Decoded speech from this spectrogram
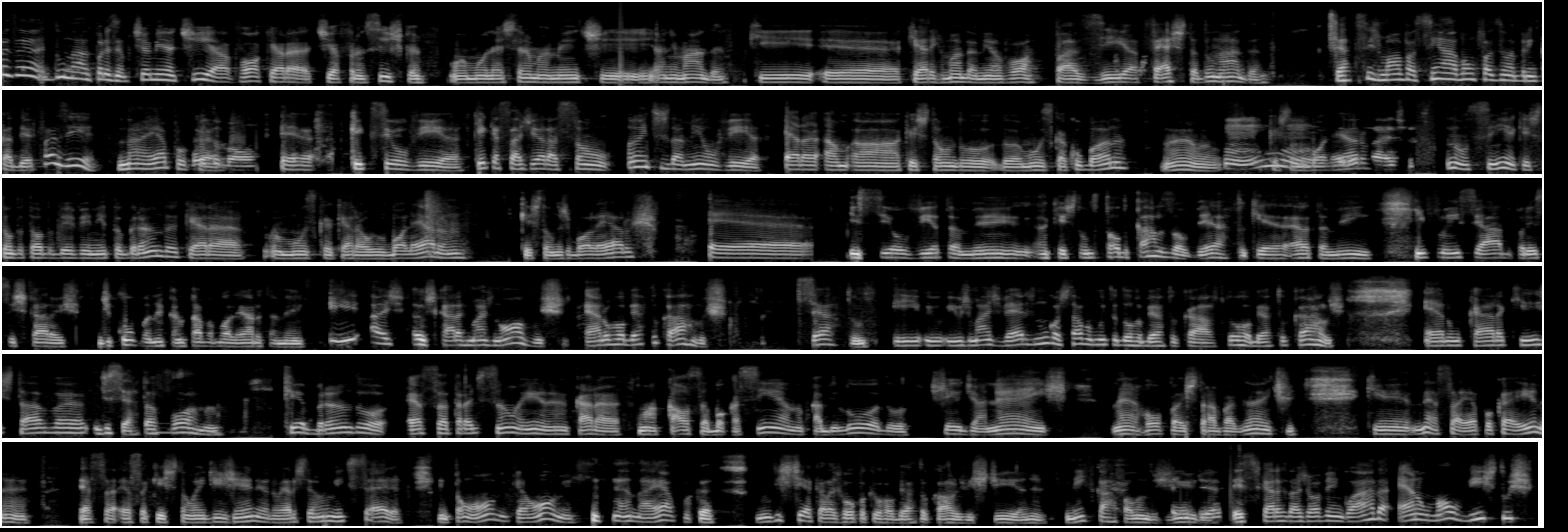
Mas é do nada, por exemplo, tinha minha tia, a avó, que era tia Francisca, uma mulher extremamente animada, que, é, que era irmã da minha avó, fazia festa do nada. Certo? Cismava assim, ah, vamos fazer uma brincadeira. Fazia. Na época, Muito bom. é, o que, que se ouvia? O que, que essa geração antes da minha ouvia? Era a, a questão do, da música cubana, né? Hum, questão do bolero. interessante. Não, sim, a questão do tal do Bevenito Granda, que era uma música que era o bolero, né? Questão dos boleros. É, E se ouvia também a questão do tal do Carlos Alberto, que era também influenciado por esses caras de Cuba, né? Cantava bolero também. E as- os caras mais novos era o Roberto Carlos, certo? E, e- e os mais velhos não gostavam muito do Roberto Carlos, porque o Roberto Carlos era um cara que estava, de certa forma, quebrando essa tradição aí, né? Cara com uma calça bocassino, cabeludo, cheio de anéis, né? Roupa extravagante, que nessa época aí, né? Essa, essa questão aí de gênero era extremamente séria. Então, homem que é homem, na época, não vestia aquelas roupas que o Roberto Carlos vestia, né? Nem ficava falando gíria. Esses caras da Jovem Guarda eram mal vistos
